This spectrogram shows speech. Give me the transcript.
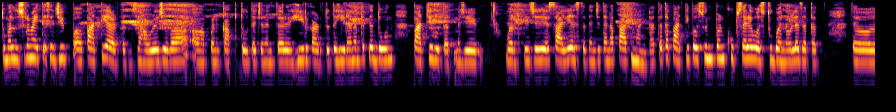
तुम्हाला दुसरं माहिती असेल जी प पाती अडतात झावळे जेव्हा आपण कापतो त्याच्यानंतर हीर काढतो तर हिरानंतर त्या दोन पाती होतात. म्हणजे वरती जे साली असतात त्यांचे त्यांना पात म्हणतात. तर त्या पातीपासून पण खूप साऱ्या वस्तू बनवल्या जातात. तर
